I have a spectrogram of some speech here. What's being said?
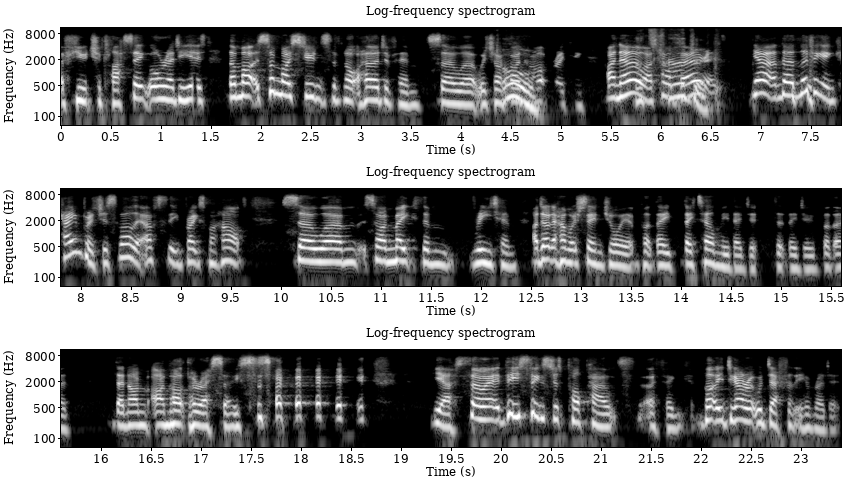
a, future classic. Already is. Some of my students have not heard of him, so uh, which I find oh, heartbreaking. I know I can't tragic. bear it. Yeah, and they're living in Cambridge as well. It absolutely breaks my heart. So um, so I make them read him. I don't know how much they enjoy it, but they they tell me they do that they do. But then I'm I'm out their essays. So, yeah, so uh, these things just pop out. I think, but Garak would definitely have read it.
